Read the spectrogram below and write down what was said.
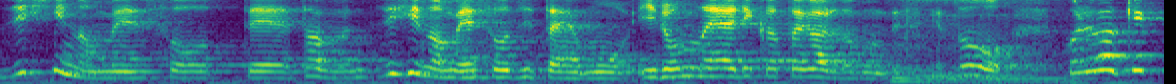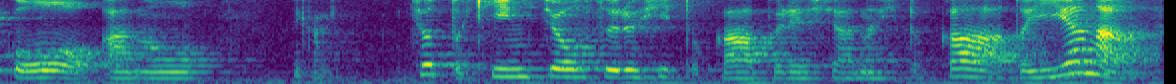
慈悲の瞑想って多分慈悲の瞑想自体もいろんなやり方があると思うんですけど、うん。これは結構あのなんかちょっと緊張する日とかプレッシャーな日とかあと嫌な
